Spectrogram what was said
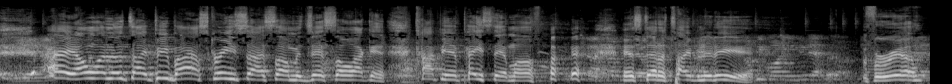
Hey, I'm one of those type people. I screenshot something just so I can copy and paste that motherfucker instead of typing it in. People won't even do that though. For real?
